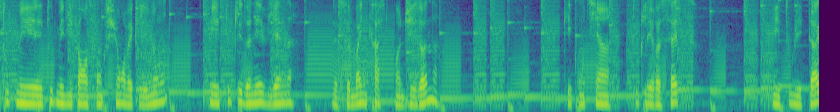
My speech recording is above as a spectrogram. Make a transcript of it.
toutes mes, toutes mes différentes fonctions avec les noms et toutes les données viennent de ce minecraft.json qui contient toutes les recettes et tous les tags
